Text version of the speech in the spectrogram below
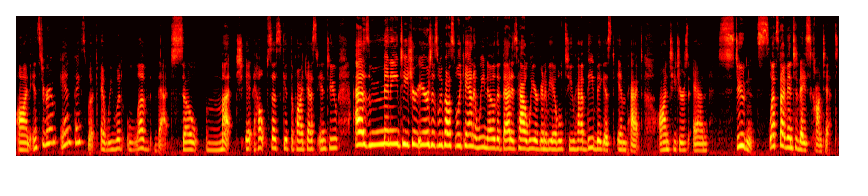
on Instagram and Facebook. And we would love that so much. It helps us get the podcast into as many teacher ears as we possibly can. And we know that that is how we are going to be able to have the biggest impact on teachers and students. Let's dive into today's content.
